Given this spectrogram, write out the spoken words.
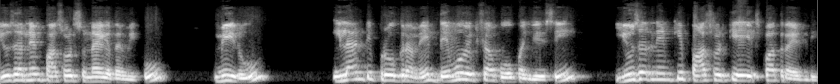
యూజర్ నేమ్ పాస్వర్డ్స్ ఉన్నాయి కదా మీకు? మీరు ఇలాంటి ప్రోగ్రామే డెమో వెబ్ షాప్ ఓపెన్ చేసి యూజర్ నేమ్కి పాస్వర్డ్కి ఎక్స్పాత్ రాయండి.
